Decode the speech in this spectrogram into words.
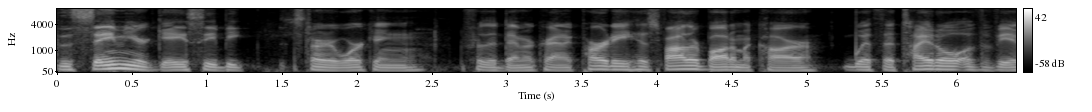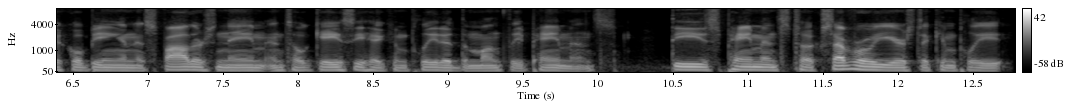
The same year Gacy be- started working for the Democratic Party, his father bought him a car with the title of the vehicle being in his father's name until Gacy had completed the monthly payments. These payments took several years to complete,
